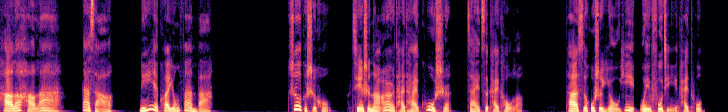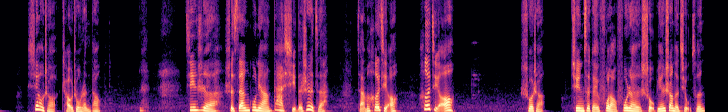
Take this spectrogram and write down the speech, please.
好了好了。大嫂，你也快用饭吧。这个时候，竟是那二太太顾氏再次开口了。她似乎是有意为傅锦仪开脱，笑着朝众人道：“ 今日是三姑娘大喜的日子，咱们喝酒，喝酒。”说着，亲自给傅老夫人手边上的酒樽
